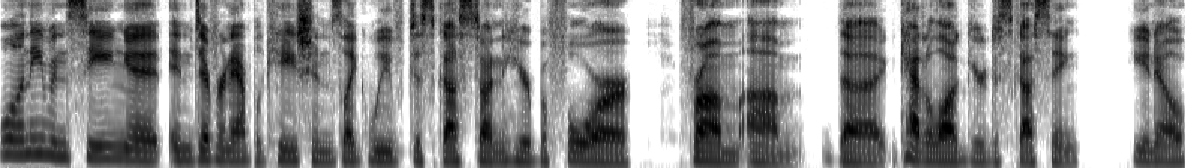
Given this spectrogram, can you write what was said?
Well, and even seeing it in different applications, like we've discussed on here before, from um, the catalog you're discussing. You know,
